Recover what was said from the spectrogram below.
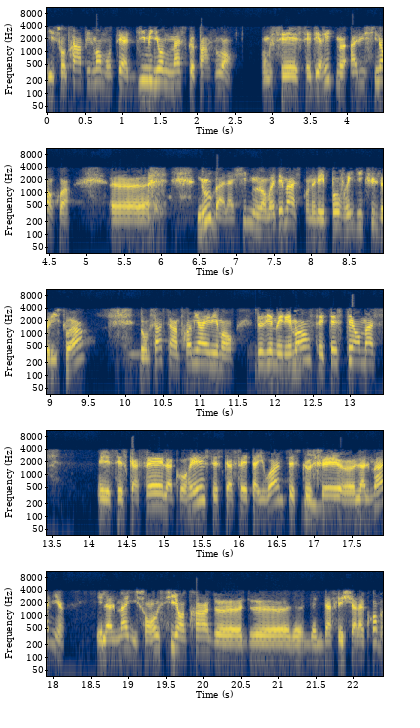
Ils sont très rapidement montés à 10 millions de masques par jour. Donc c'est des rythmes hallucinants quoi. Euh, nous, bah, la Chine nous envoie des masques. On est les pauvres ridicules de l'histoire. Donc ça, c'est un premier élément. Deuxième élément, c'est tester en masse. Et c'est ce qu'a fait la Corée, c'est ce qu'a fait Taïwan, c'est ce que fait euh, l'Allemagne. Et l'Allemagne, ils sont aussi en train de de- de- d'infléchir la courbe.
